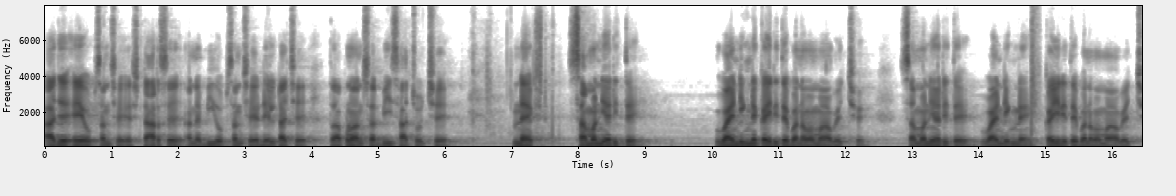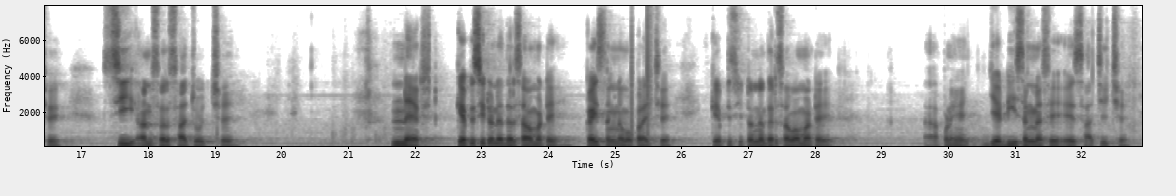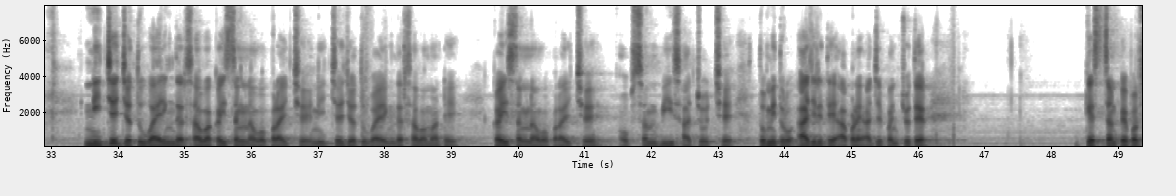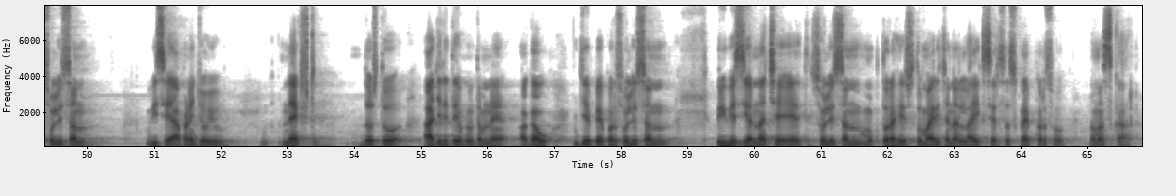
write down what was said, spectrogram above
આ જે એ ઓપ્શન છે, એ સ્ટાર છે અને બી ઓપ્શન છે, એ ડેલ્ટા છે. તો આપણો આન્સર બી સાચો છે. નેક્સ્ટ સામાન્ય રીતે વાઇન્ડિંગને કઈ રીતે બનાવવામાં આવે છે? સામાન્ય રીતે વાઇન્ડિંગને કઈ રીતે બનાવવામાં આવે છે? સી આન્સર સાચો જ છે. નેક્સ્ટ કેપેસિટરને દર્શાવવા માટે કઈ સંજ્ઞા વપરાય છે? કેપેસિટરને દર્શાવવા માટે આપણે જે ડી સંજ્ઞા છે એ સાચી છે. નીચે જતું વાયરિંગ દર્શાવવા કઈ સંજ્ઞા વપરાય છે? નીચે જતું વાયરિંગ દર્શાવવા માટે કઈ સંજ્ઞા વપરાય છે? ઓપ્શન બી સાચો છે. તો મિત્રો, આ જ રીતે આપણે આજે પંચોતેર ક્વેશ્ચન પેપર સોલ્યુશન વિશે આપણે જોયું. નેક્સ્ટ દોસ્તો, આ જ રીતે હું તમને અગાઉ જે પેપર સોલ્યુશન પ્રીવિયસ યરના છે એ સોલ્યુશન મૂકતો રહીશ. તો મારી ચેનલ લાઇક શેર સબસ્ક્રાઈબ કરશો. નમસ્કાર.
